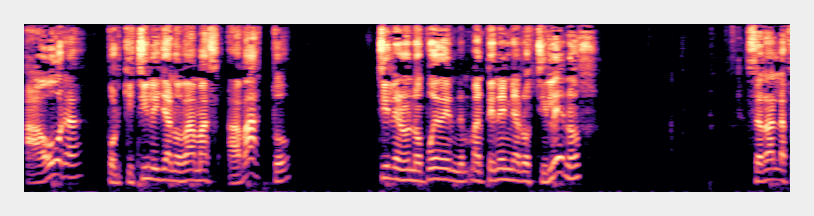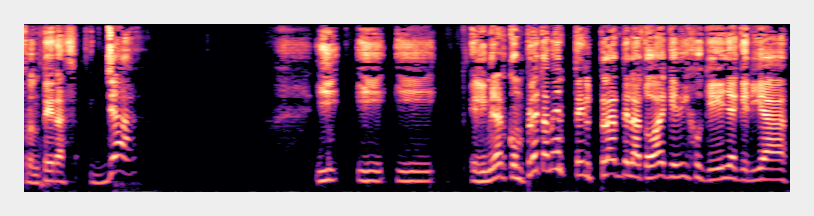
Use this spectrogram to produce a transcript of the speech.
ahora, porque Chile ya no da más abasto. Chile no, no puede mantener ni a los chilenos cerrar las fronteras ya y, y, eliminar completamente el plan de la TOA que dijo que ella quería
